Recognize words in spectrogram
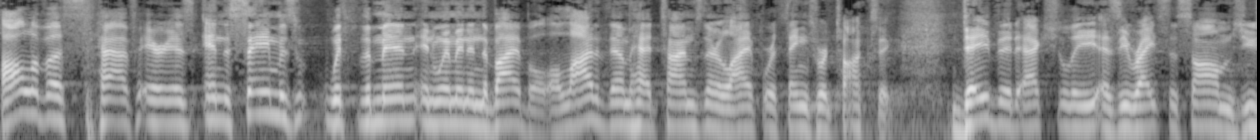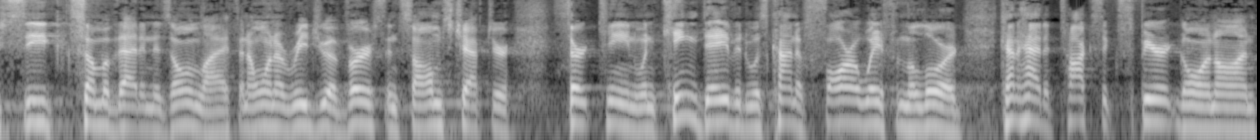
All of us have areas, and the same as with the men and women in the Bible. A lot of them had times in their life where things were toxic. David, actually, as he writes the Psalms, you see some of that in his own life. And I want to read you a verse in Psalms chapter 13. When King David was kind of far away from the Lord, kind of had a toxic spirit going on,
